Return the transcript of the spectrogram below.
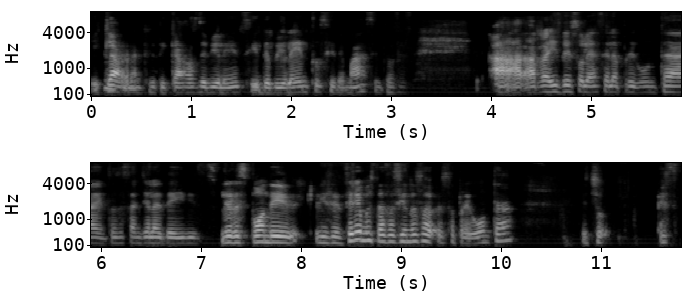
Y claro, eran criticados de violencia y de violentos y demás. Entonces, a, raíz de eso le hace la pregunta, entonces Angela Davis le responde, dice, ¿en serio me estás haciendo esa, esa pregunta? De hecho, es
